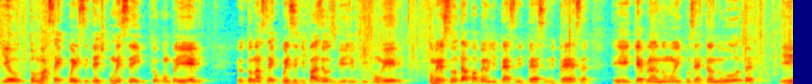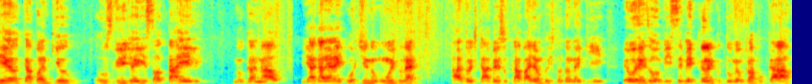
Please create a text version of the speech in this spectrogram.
Que eu tô numa sequência, desde que comecei que eu comprei ele Eu tô na sequência de fazer os vídeos aqui com ele Começou a dar problema de peça de peça de peça E quebrando uma e consertando outra E acabando que eu os vídeos aí, só tá ele no canal. E a galera aí curtindo muito, né? A dor de cabeça, o trabalhão que eu estou dando aqui. Eu resolvi ser mecânico do meu próprio carro.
